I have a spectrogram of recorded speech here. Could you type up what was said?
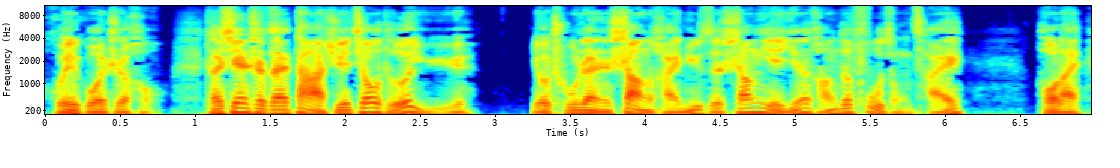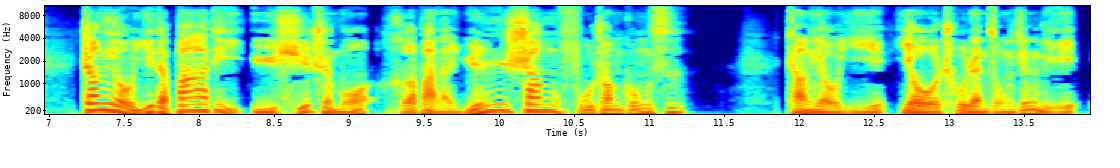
回国之后，她先是在大学教德语。又出任上海女子商业银行的副总裁，后来张幼仪的八弟与徐志摩合办了云商服装公司，张幼仪又出任总经理。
